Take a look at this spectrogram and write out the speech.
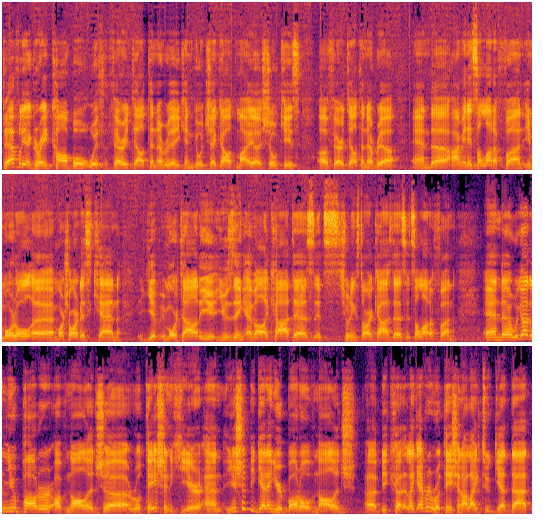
Definitely a great combo with Fairy Tale Tenebria. You can go check out my uh, showcase of Fairy Tale Tenebria. And uh, I mean, it's a lot of fun. Immortal uh, Martial Artist can give immortality using ML Achates. It's Shooting Star Achates. It's a lot of fun. And uh, we got a new Powder of Knowledge uh, rotation here, and you should be getting your Bottle of Knowledge, uh, because like every rotation I like to get that,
